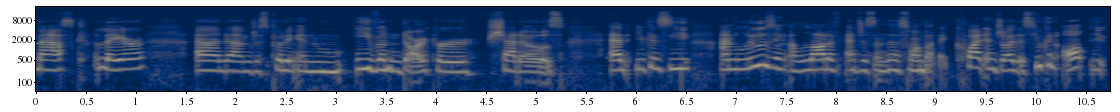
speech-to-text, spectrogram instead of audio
mask layer and I'm just putting in even darker shadows. And you can see I'm losing a lot of edges in this one, but I quite enjoy this. You can all you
